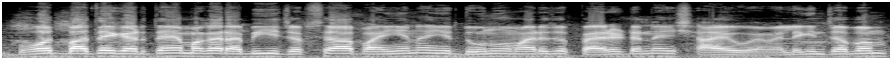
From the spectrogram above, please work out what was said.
बहुत बातें करते हैं मगर अभी जब से आप आई हैं ना ये दोनों हमारे जो पैरेट है ना ये शाये हुए हैं। लेकिन जब हम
